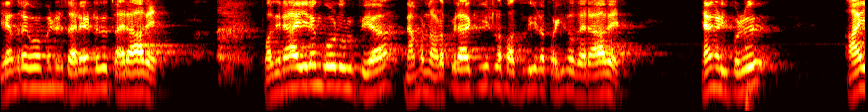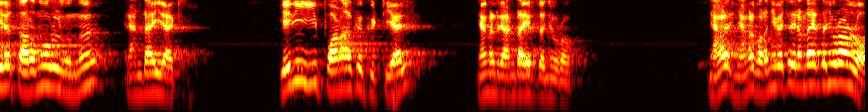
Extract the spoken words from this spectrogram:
കേന്ദ്ര ഗവൺമെന്റ് തരേണ്ടത് തരാതെ പതിനായിരം കോടി ഉറുപ്പിക നമ്മൾ നടപ്പിലാക്കിയിട്ടുള്ള പദ്ധതിയുടെ പൈസ തരാതെ ഞങ്ങളിപ്പോൾ ആയിരത്തി അറുന്നൂറിൽ നിന്ന് രണ്ടായിരം ആക്കി ഇനി ഈ പണമൊക്കെ കിട്ടിയാൽ ഞങ്ങൾ രണ്ടായിരത്തി അഞ്ഞൂറാക്കും ഞങ്ങൾ ഞങ്ങൾ പറഞ്ഞു വെച്ചത് രണ്ടായിരത്തി അഞ്ഞൂറാണല്ലോ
